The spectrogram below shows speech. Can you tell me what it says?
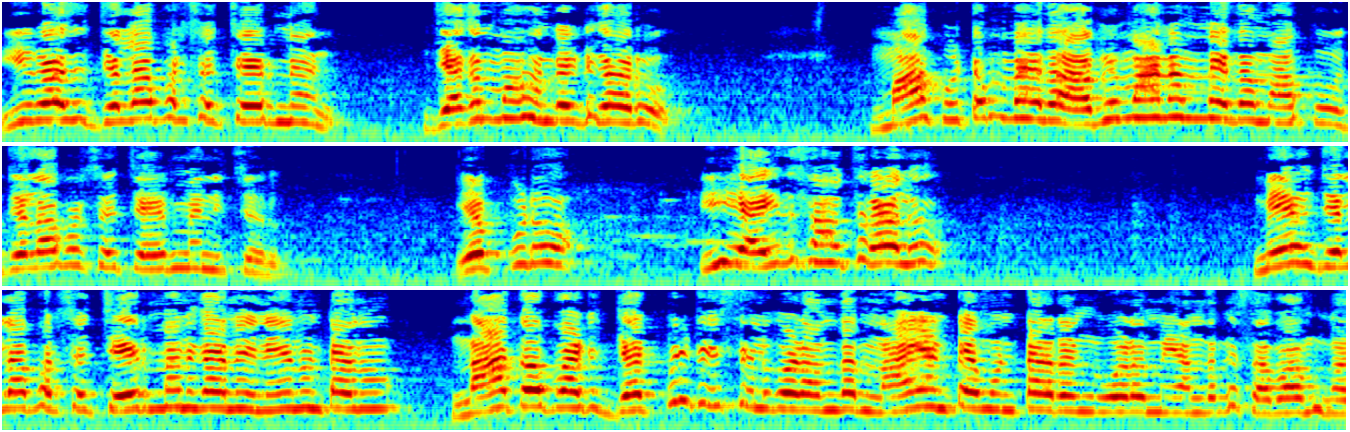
ఈరోజు జిల్లా పరిషత్ చైర్మన్ జగన్మోహన్ రెడ్డి గారు మా కుటుంబం మీద అభిమానం మీద మాకు జిల్లా పరిషత్ చైర్మన్ ఇచ్చారు. ఎప్పుడు ఈ ఐదు సంవత్సరాలు మేము జిల్లా పరిషత్ చైర్మన్ గానే నేనుంటాను. నాతో పాటు జడ్పీటీసీలు కూడా అందరు నాయంటే ఉంటారని కూడా మీ అందరికీ సభాముగా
